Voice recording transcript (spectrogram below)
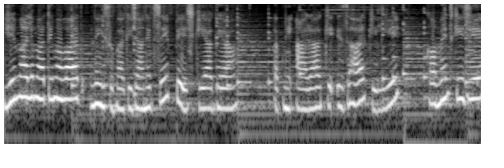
ये मालूमती मवाद नई सुबह की जानब से पेश किया गया। अपनी आरा के इजहार के लिए कमेंट कीजिए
